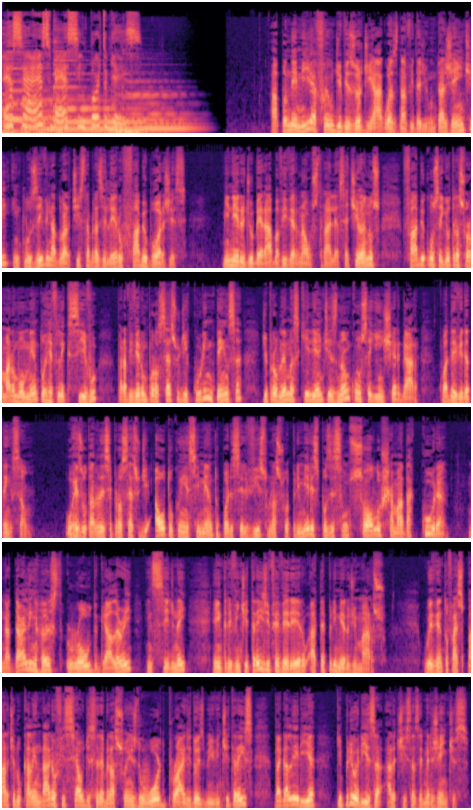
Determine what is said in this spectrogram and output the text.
Essa é a SBS em português. A pandemia foi um divisor de águas na vida de muita gente, inclusive na do artista brasileiro Fábio Borges. Mineiro de Uberaba viver na Austrália há sete anos, Fábio conseguiu transformar o momento reflexivo para viver um processo de cura intensa de problemas que ele antes não conseguia enxergar com a devida atenção. O resultado desse processo de autoconhecimento pode ser visto na sua primeira exposição solo chamada Cura, na Darlinghurst Road Gallery, em Sydney, entre 23 de fevereiro até 1 de março. O evento faz parte do calendário oficial de celebrações do World Pride 2023 da galeria, que prioriza artistas emergentes.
